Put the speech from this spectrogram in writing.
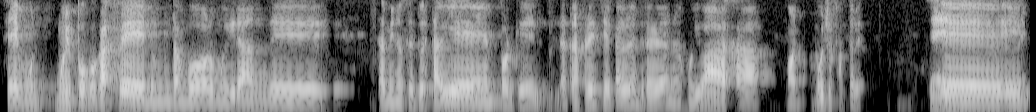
Si hay muy, poco café en un tambor muy grande, también no se tuesta bien, porque la transferencia de calor entre granos es muy baja. Bueno, muchos factores. Sí. Eh,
